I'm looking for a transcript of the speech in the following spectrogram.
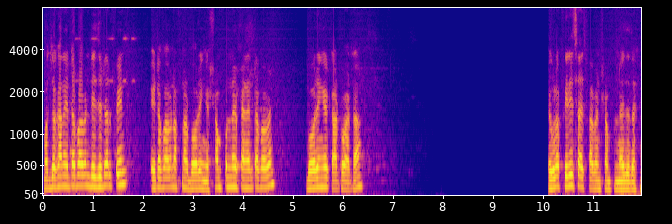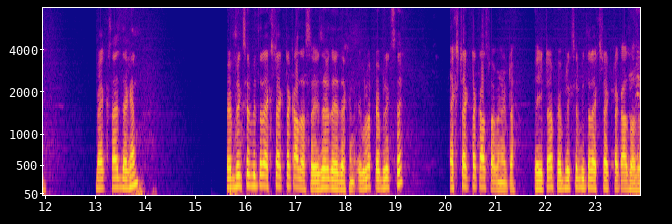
মধ্যখানে এটা পাবেন ডিজিটাল প্রিন্ট এটা পাবেন আপনার বোরিং এর। সম্পূর্ণ প্যানেলটা পাবেন বোরিং এর কাটোয়াটা এগুলো ফ্রি সাইজ পাবেন সম্পূর্ণ, এই যে দেখেন। ব্যাক সাইজ দেখেন। ফেব্রিক্সের ভিতরে এক্সট্রা একটা কাজ আছে, এই যে দেখেন, এগুলো ফেব্রিক্সে এক্সট্রা একটা কাজ পাবেন এটা। এইটা ফেব্রিক্সের ভিতরে এক্সট্রা একটা কাজ আছে।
